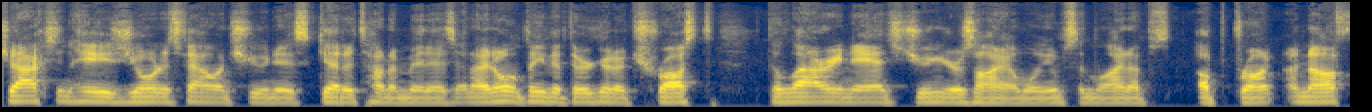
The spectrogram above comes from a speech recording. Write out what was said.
Jaxson Hayes, Jonas Valanciunas get a ton of minutes, and I don't think that they're going to trust the Larry Nance Jr. Zion Williamson lineups up front enough.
